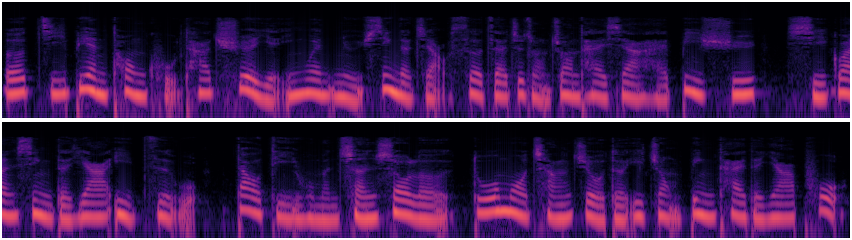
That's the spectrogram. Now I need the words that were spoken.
而即便痛苦，她却也因为女性的角色，在这种状态下还必须习惯性的压抑自我。到底我们承受了多么长久的一种病态的压迫，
